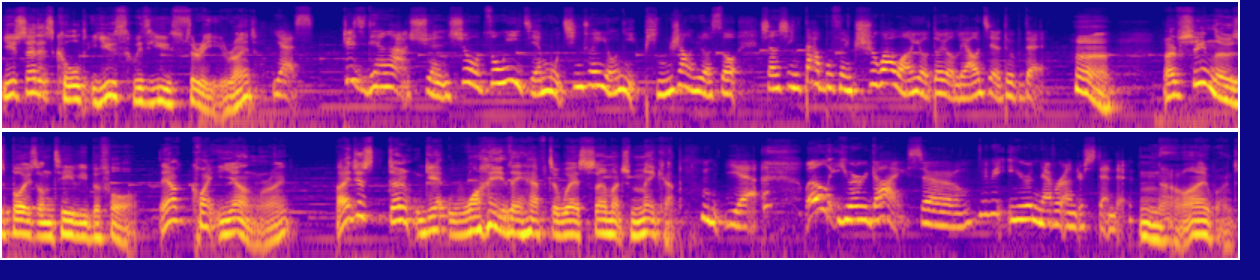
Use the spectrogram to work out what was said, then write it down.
You said it's called Youth with You 3, right? Yes，这几天啊，选秀综艺节目《青春有你》频上热搜，相信大部分吃瓜网友都有了解，对不对？ Huh. I've seen those boys on TV before. They are quite young, right? I just don't get why they have to wear so much makeup. Yeah. Well, you're a guy, so maybe you'll never understand it. No, I won't.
